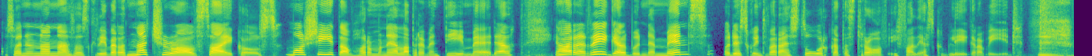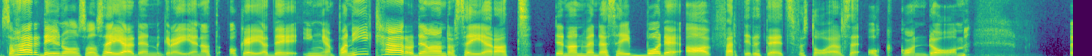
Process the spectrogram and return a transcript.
Och så är det någon annan som skriver att natural cycles mår skit av hormonella preventivmedel. Jag har en regelbunden mens och det skulle inte vara en stor katastrof ifall jag skulle bli gravid. Mm. Så här är det ju någon som säger den grejen att okej, okay, det är ingen panik här och den andra säger att den använder sig både av fertilitetsförståelse och kondom.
